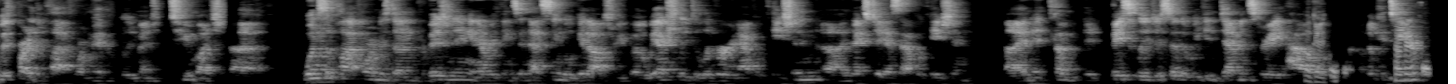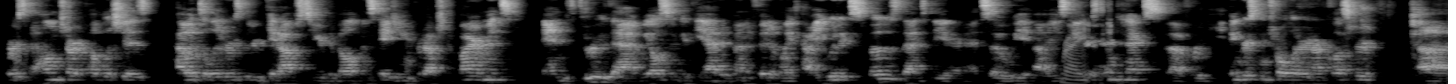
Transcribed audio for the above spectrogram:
with part of the platform, we haven't really mentioned too much. Uh, once the platform is done provisioning and everything's in that single GitOps repo, we actually deliver an application, uh, Next.js application, uh, and it come it basically just so that we can demonstrate how okay. a container okay. first a Helm chart publishes how it delivers through GitOps to your development staging and production environments. And through that, we also get the added benefit of like how you would expose that to the internet. So we uh, use right. Ingress Nginx uh, for the Ingress controller in our cluster. Uh,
